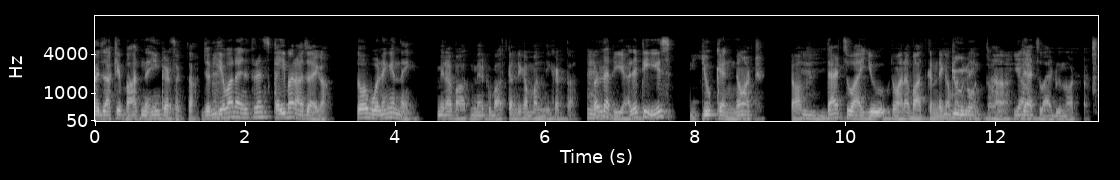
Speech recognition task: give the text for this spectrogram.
मैं जाके बात नहीं कर सकता जब ये हम्म। वाला इन्फ्लुएंस कई बार आ जाएगा तो वो बोलेंगे नहीं मेरा बात मेरे को बात करने का मन नहीं करता हम्म। but the reality is you cannot talk हम्म। that's why you तुम्हारा बात करने का Do मन not नहीं हाँ that's why do not talk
